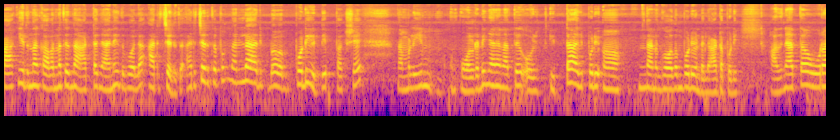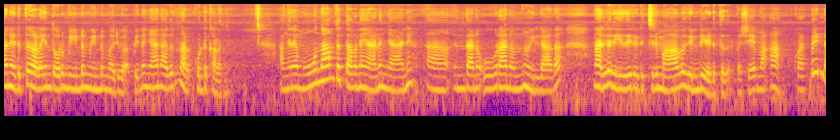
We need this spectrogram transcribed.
ബാക്കി ഇരുന്ന കവറിനകത്ത് ഇരുന്ന ആട്ട ഞാൻ ഇതുപോലെ അരച്ചെടുത്ത്. അരച്ചെടുത്തപ്പം നല്ല അരി പൊടി കിട്ടി. പക്ഷേ നമ്മൾ ഈ ഓൾറെഡി ഞാൻ അതിനകത്ത് ഇട്ട അരിപ്പൊടി എന്താണ് ഗോതമ്പൊടി ഉണ്ടല്ലോ ആട്ടപ്പൊടി. അതിനകത്ത് ഊറാൻ എടുത്ത് കളയും തോറും വീണ്ടും വീണ്ടും വരിക പിന്നെ ഞാൻ അതും കൊണ്ട് കളഞ്ഞു. അങ്ങനെ മൂന്നാമത്തെ തവണയാണ് ഞാൻ എന്താണ് ഊറാനൊന്നും ഇല്ലാതെ നല്ല രീതിയിൽ ഒരു ഇച്ചിരി മാവ് കിണ്ടി എടുത്തത് പക്ഷേ ആ കുഴപ്പമില്ല.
